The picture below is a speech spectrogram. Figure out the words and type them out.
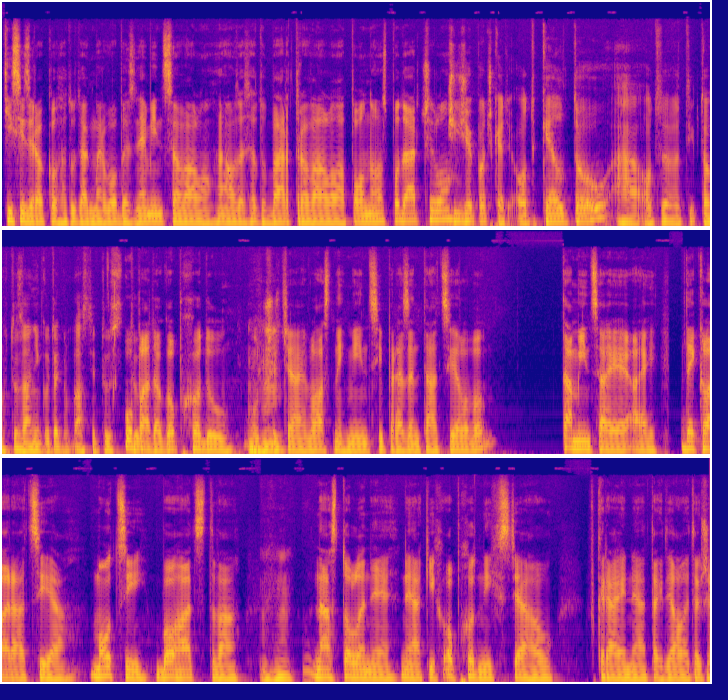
Tisíc rokov sa tu takmer vôbec nemincovalo, naozaj sa tu bartrovalo a polnohospodárčilo. Čiže počkať, od Keltov a od tohto zaniku, tak vlastne tu... tu... Úpadok obchodu, uh-huh. určite aj vlastných mincí, prezentácie, lebo tá minca je aj deklarácia moci, bohatstva, uh-huh. nastolenie nejakých obchodných vzťahov v krajine a tak ďalej. Takže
